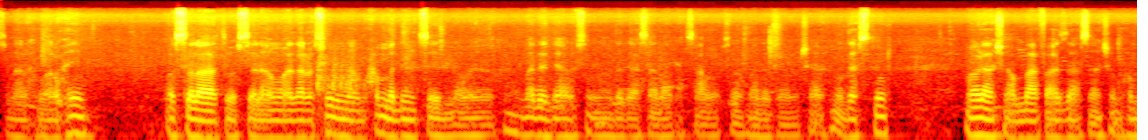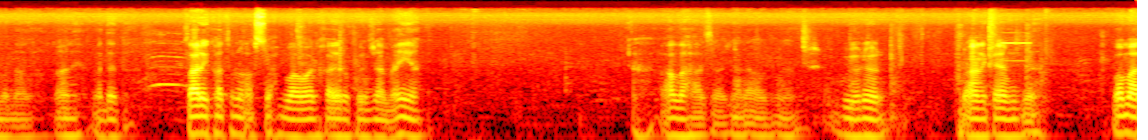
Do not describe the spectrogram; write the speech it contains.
بسم الله الرحمن الرحيم والصلاة والسلام على رسولنا محمد سيد الأولين مدد يا رسول الله مدد يا سادة أصحاب مدد يا مشايخ مدد مولانا شيخ عبد الله فاز حسن شيخ محمد ناظر مدد طريقتنا الصحبة والخير في الجمعية Azze ve Celle buyuruyor Kur'an-ı Kerim'de. وَمَا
